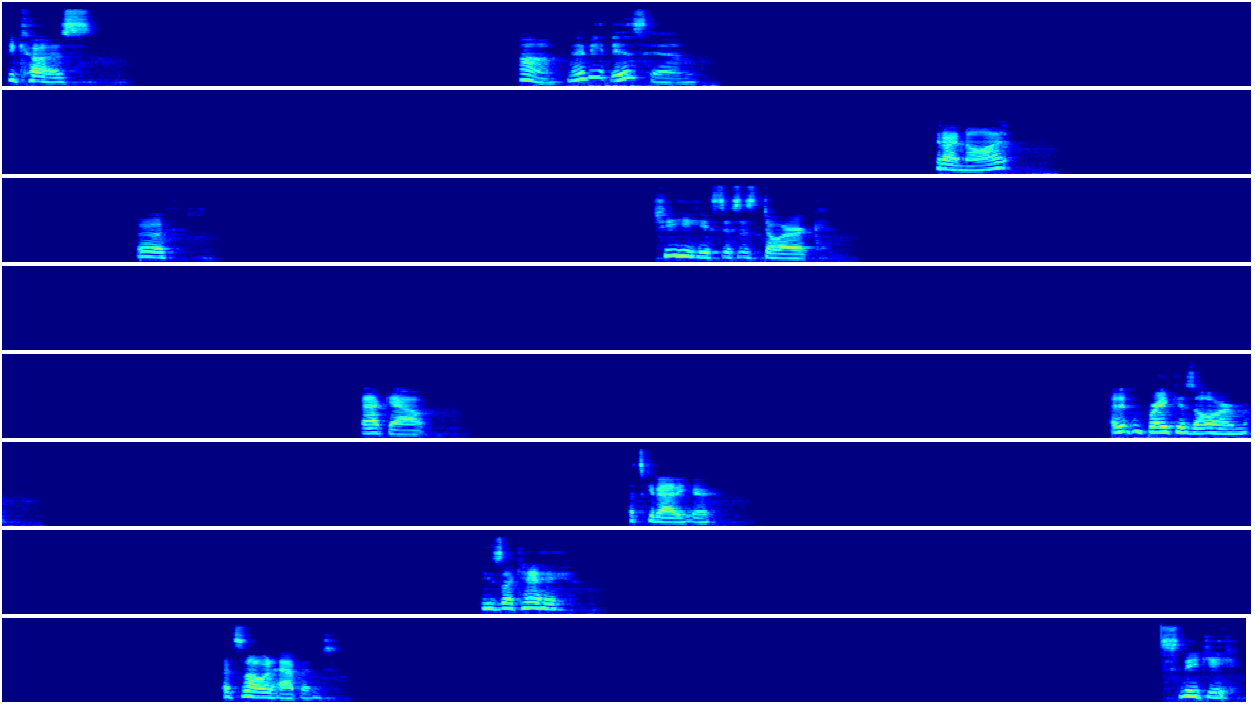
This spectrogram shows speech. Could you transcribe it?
Because. Huh, maybe it is him. Should I not? Ugh. Jeez, this is dark. Back out. I didn't break his arm. Let's get out of here. He's like, hey. That's not what happened. Sneaky.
